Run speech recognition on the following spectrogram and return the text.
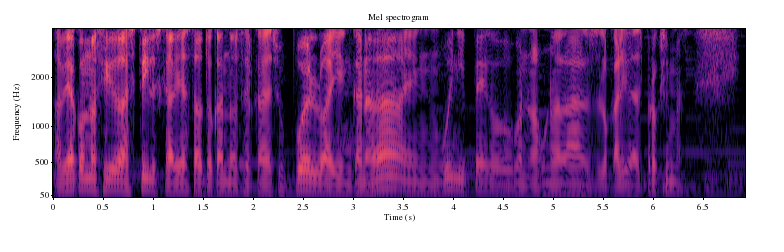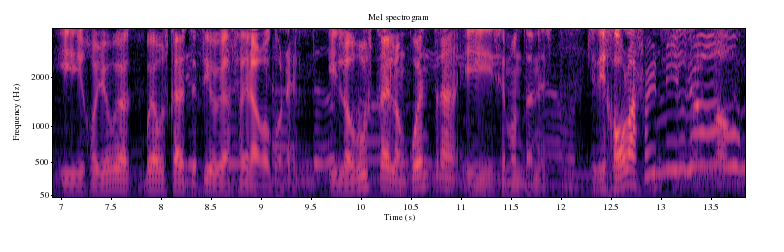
había conocido a Stills que había estado tocando cerca de su pueblo, ahí en Canadá, en Winnipeg o, bueno, alguna de las localidades próximas. Y dijo, yo voy a, voy a buscar a este tío y voy a hacer algo con él. Y lo busca y lo encuentra y se monta en esto. Y dijo, hola, soy Neil Young.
